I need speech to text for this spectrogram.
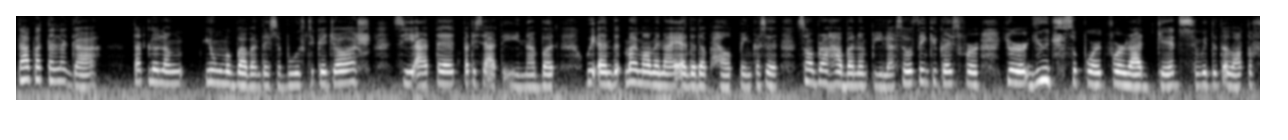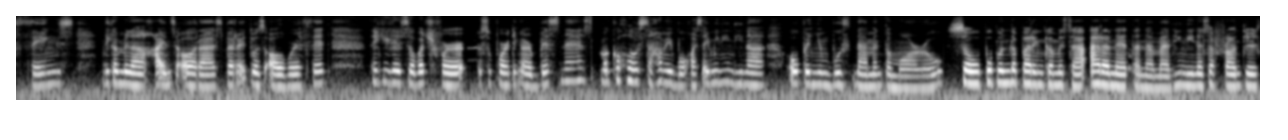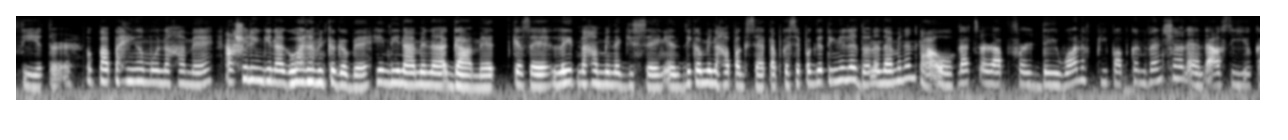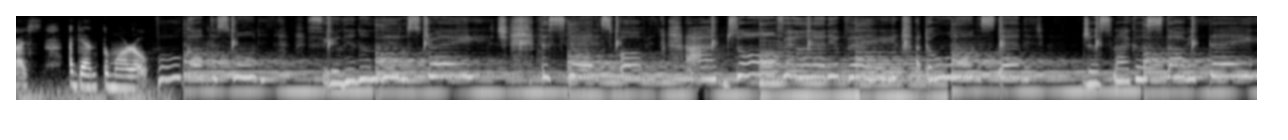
Dapat talaga, tatlo lang yung magbabantay sa booth, si Kuya Josh, si ate, pati si ate Ina. But we ended, my mom and I ended up helping kasi sobrang haba ng pila. So thank you guys for your huge support for Rad Kids. We did a lot of things. Hindi kami nakakain sa oras, pero it was all worth it. Thank you guys so much for supporting our business. Magko-close na kami bukas. I mean, hindi na open yung booth namin tomorrow. So, pupunta pa rin kami sa Araneta naman, hindi na sa Frontier Theater. Magpapahinga muna kami. Actually, yung ginagawa namin kagabi, hindi namin na gamit kasi late na kami nagising and di kami nakapag-set up kasi pagdating nila doon, ang dami ng tao. That's a wrap for day 1 of P-Pop Convention and I'll see you guys again tomorrow. Woke up this morning feeling a little strange. This state is foreign. I don't feel any pain. I don't understand it. Just like a starry day.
